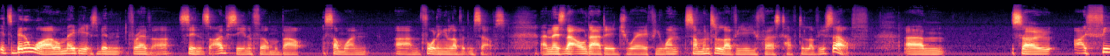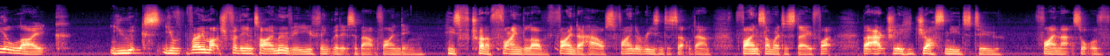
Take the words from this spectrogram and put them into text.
it's been a while, or maybe it's been forever since I've seen a film about someone um, falling in love with themselves. And there's that old adage where if you want someone to love you, you first have to love yourself. Um, so I feel like you you very much for the entire movie you think that it's about finding he's trying to find love find a house find a reason to settle down find somewhere to stay fi- but actually he just needs to find that sort of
